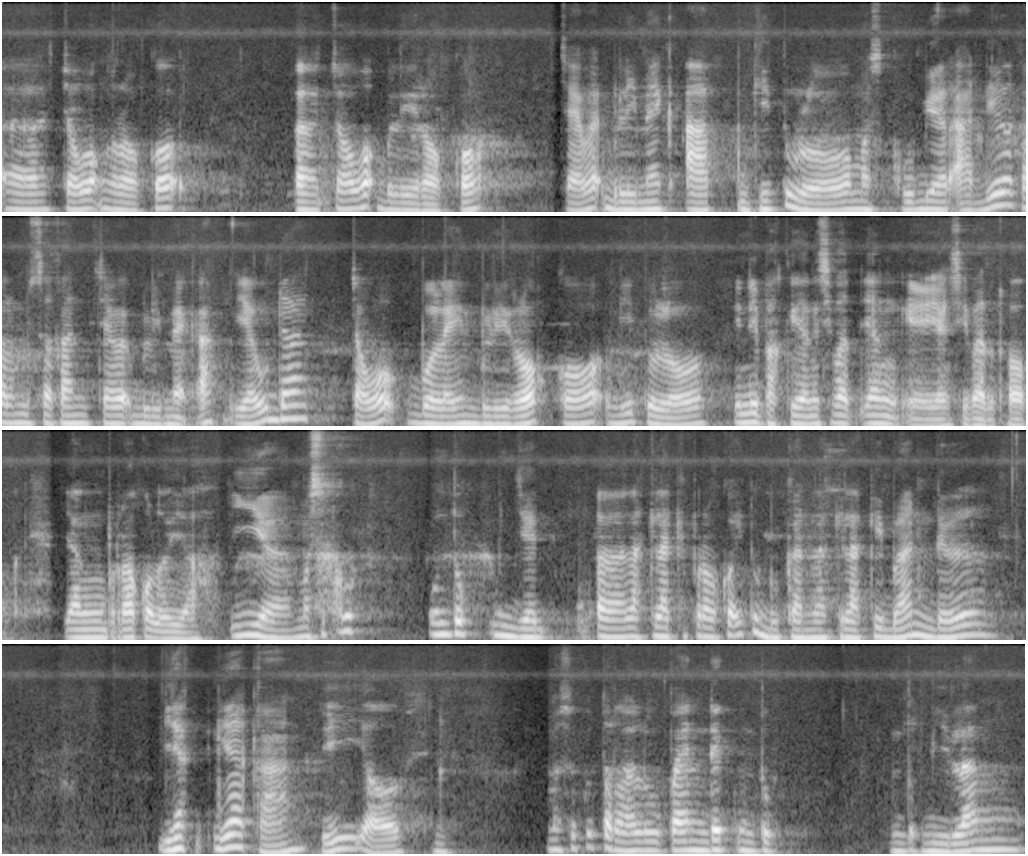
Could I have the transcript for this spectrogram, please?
eh, cowok ngerokok, eh, cowok beli rokok, cewek beli make up gitu loh, maksudku biar adil kalau misalkan cewek beli make up ya udah cowok bolehin beli rokok gitu loh. Ini bagi yang sifat yang eh yang sifat rok, yang perokok loh ya. Iya, maksudku untuk menjadi eh, laki-laki perokok itu bukan laki-laki bandel. Iya, iya kan? iya Maksudku terlalu pendek untuk untuk bilang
